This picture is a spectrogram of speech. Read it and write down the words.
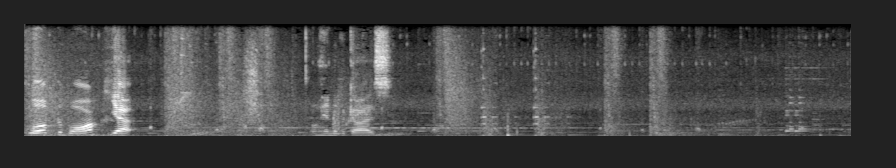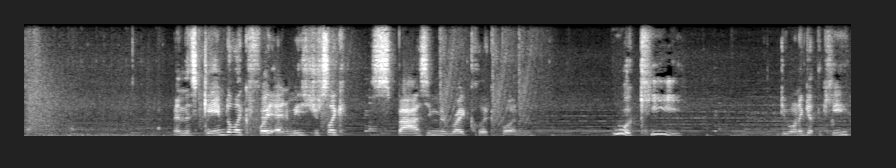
Blow up the box? Yeah. I'll handle the guys. And this game to like fight enemies, just like spazzing the right click button. Ooh, a key. Do you want to get the key?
